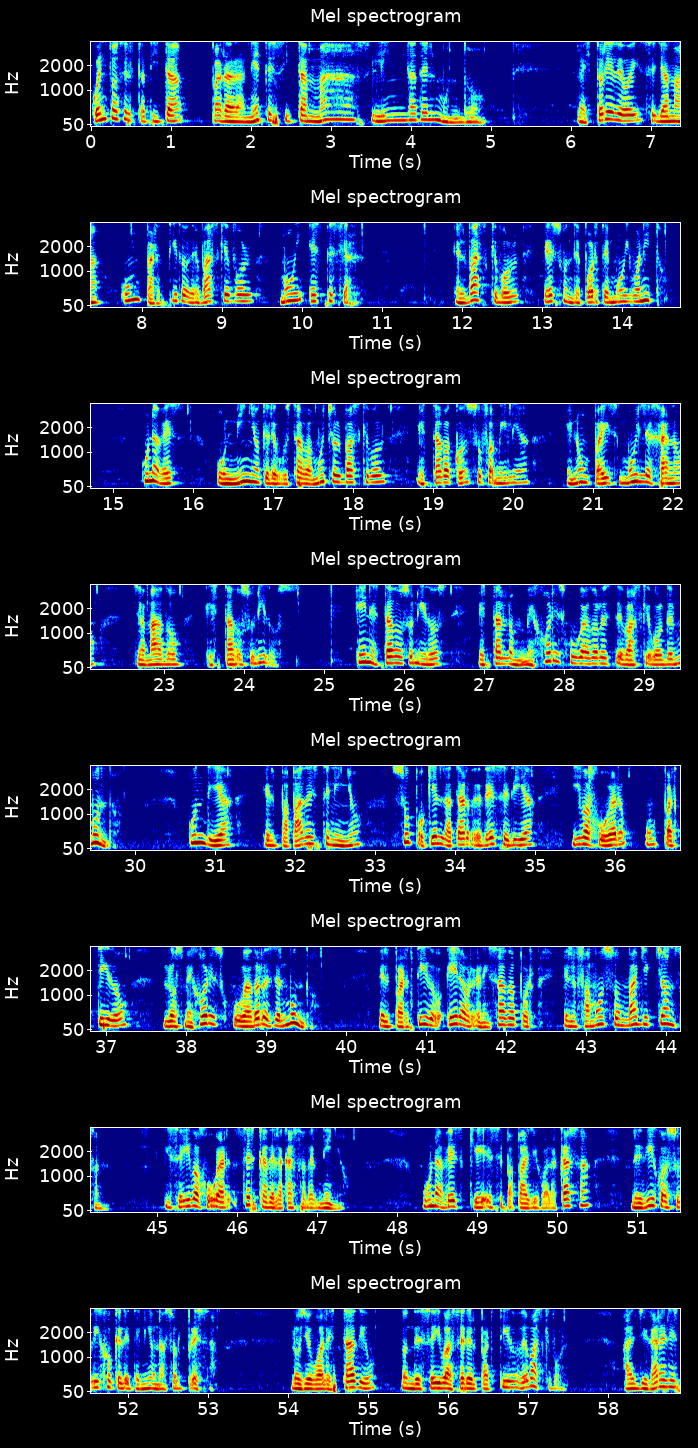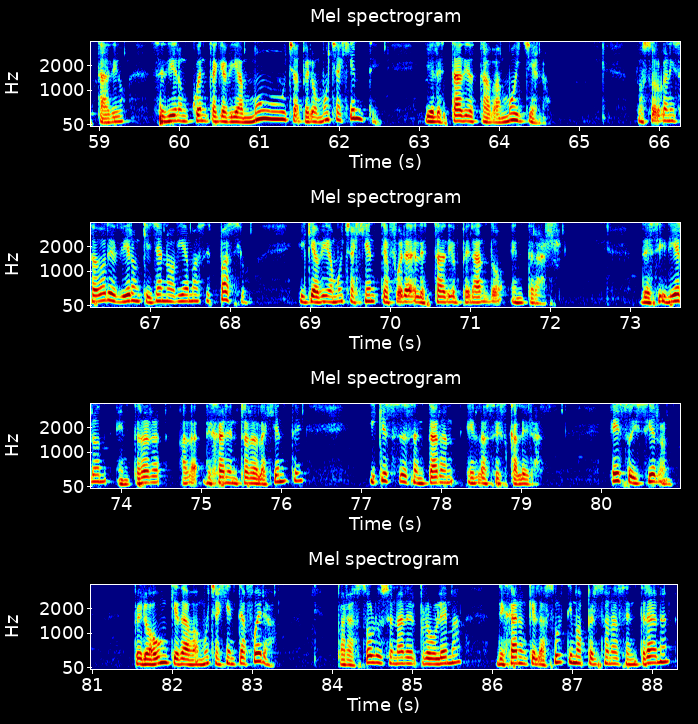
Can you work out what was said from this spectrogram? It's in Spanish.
Cuentos del Tatita para la netecita más linda del mundo. La historia de hoy se llama Un partido de básquetbol muy especial. El básquetbol es un deporte muy bonito. Una vez, un niño que le gustaba mucho el básquetbol estaba con su familia en un país muy lejano llamado Estados Unidos. En Estados Unidos están los mejores jugadores de básquetbol del mundo. Un día, el papá de este niño supo que en la tarde de ese día iba a jugar un partido los mejores jugadores del mundo. El partido era organizado por el famoso Magic Johnson y se iba a jugar cerca de la casa del niño. Una vez que ese papá llegó a la casa, le dijo a su hijo que le tenía una sorpresa. Lo llevó al estadio donde se iba a hacer el partido de básquetbol. Al llegar al estadio, se dieron cuenta que había mucha, pero mucha gente y el estadio estaba muy lleno. Los organizadores vieron que ya no había más espacio y que había mucha gente afuera del estadio esperando entrar. Decidieron entrar a dejar entrar a la gente y que se sentaran en las escaleras. Eso hicieron, pero aún quedaba mucha gente afuera. Para solucionar el problema, dejaron que las últimas personas entraran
